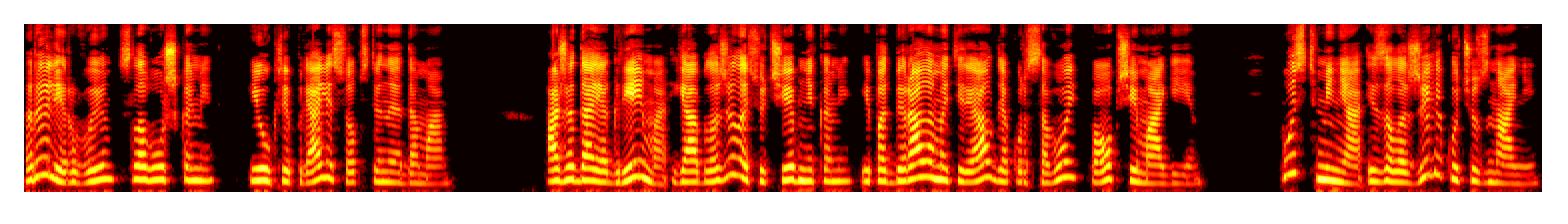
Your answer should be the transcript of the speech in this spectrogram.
рыли рвы с ловушками и укрепляли собственные дома. Ожидая Грейма, я обложилась учебниками и подбирала материал для курсовой по общей магии. Пусть в меня и заложили кучу знаний,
